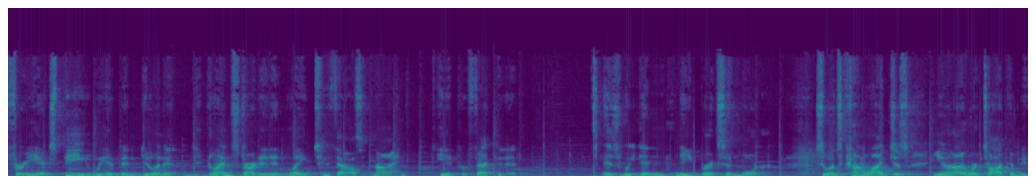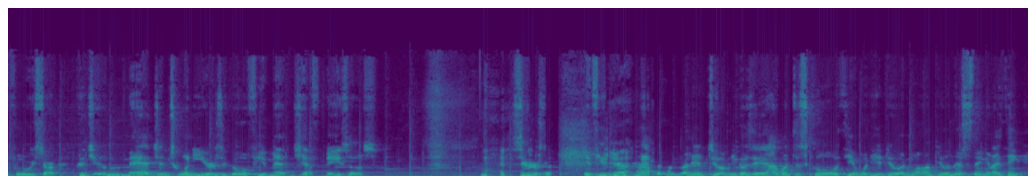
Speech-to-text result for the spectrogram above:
for EXP, we had been doing it. Glenn started it in late 2009. He had perfected it. Is we didn't need bricks and mortar. So it's kind of like just you and I were talking before we start. Could you imagine 20 years ago if you met Jeff Bezos? Seriously, if you just Yeah. happen to run into him and he goes, "Hey, I went to school with you. What are you doing?" Well, I'm doing this thing, and I think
